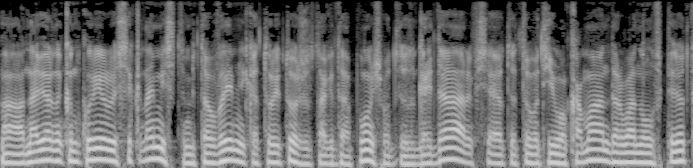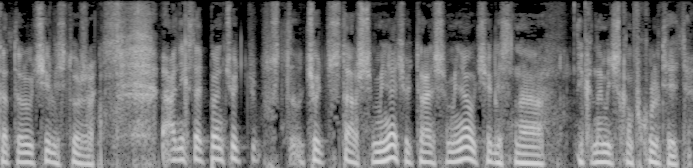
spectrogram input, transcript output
а, наверное, конкурируя с экономистами того времени, которые тоже тогда, помнишь, вот Гайдар и вся вот эта вот его команда рванула вперед, которые учились тоже. Они, кстати, прям чуть, чуть старше меня, чуть раньше меня учились на экономическом факультете.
